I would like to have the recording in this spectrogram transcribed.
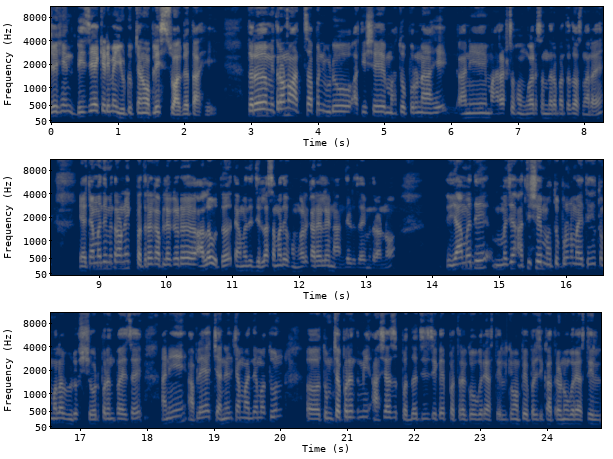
जय हिंद बीजे अकॅडमी या युट्यूब चॅनल आपले स्वागत आहे. तर मित्रांनो आजचा आपण व्हिडिओ अतिशय महत्त्वपूर्ण आहे आणि महाराष्ट्र होमगार्ड संदर्भातच असणार आहे. याच्यामध्ये मित्रांनो एक पत्रक आपल्याकडं आलं होतं. त्यामध्ये जिल्हा समाधी होमगार्ड कार्यालय नांदेडचं आहे मित्रांनो. यामध्ये म्हणजे अतिशय महत्त्वपूर्ण माहिती आहे. तुम्हाला व्हिडिओ शेवटपर्यंत पाहायचा आहे. आणि आपल्या या चॅनलच्या माध्यमातून तुमच्यापर्यंत मी अशाच पद्धतीचे जे काही पत्रक वगैरे असतील किंवा पेपरची कात्रण वगैरे असतील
